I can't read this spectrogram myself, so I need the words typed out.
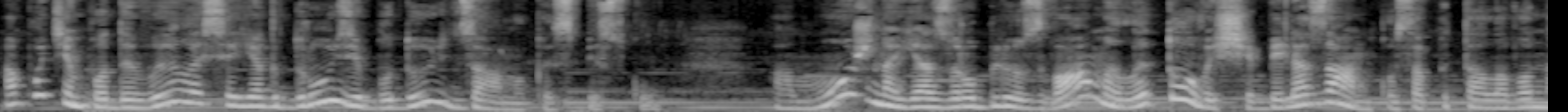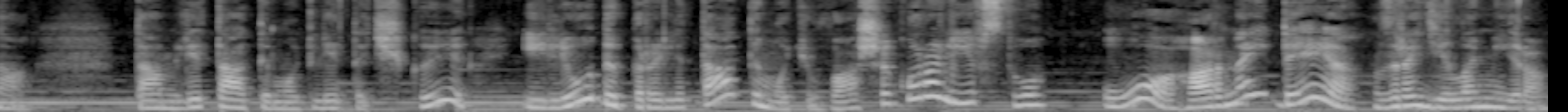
а потім подивилася, як друзі будують замок із піску. А можна я зроблю з вами литовище біля замку? запитала вона. Там літатимуть літачки, і люди прилітатимуть у ваше королівство. О, гарна ідея, зраділа Міра.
